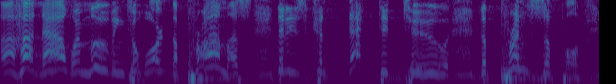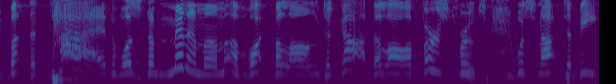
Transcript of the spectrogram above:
Uh-huh. Now we're moving toward the promise that is connected to the principle. But the tithe was the minimum of what belonged to God. The law of first fruits was not to be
